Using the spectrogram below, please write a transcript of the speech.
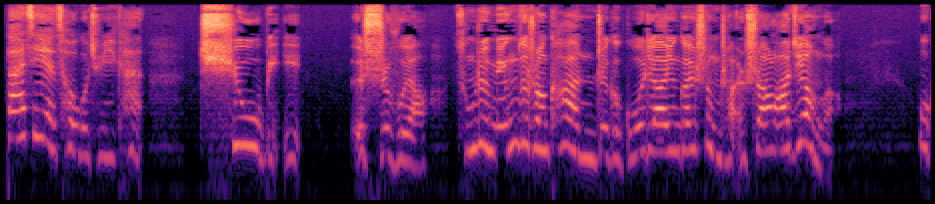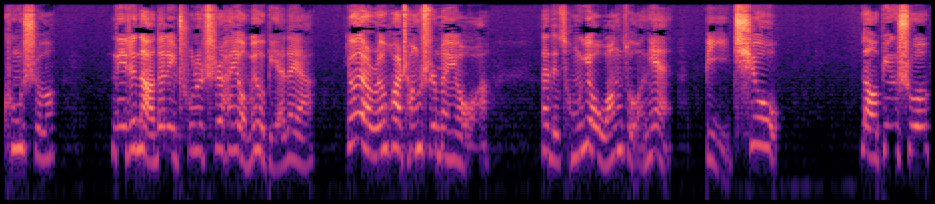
八戒凑过去一看，丘比。师傅呀，从这名字上看，这个国家应该盛产沙拉酱啊。悟空说：“你这脑袋里除了吃，还有没有别的呀？有点文化常识没有啊？那得从右往左念，比丘。”老兵说：“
